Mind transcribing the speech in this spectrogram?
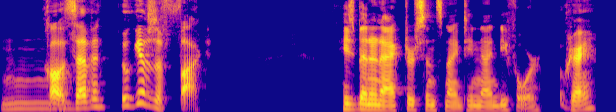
Call it Mm, seven? Who gives a fuck? He's been an actor since 1994. Okay.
